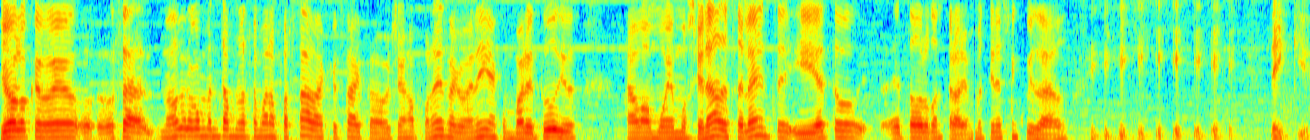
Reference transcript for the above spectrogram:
yo lo que veo, o, sea, nosotros lo comentamos la semana pasada, que exacto, la versión japonesa que venía con varios estudios, estábamos muy emocionados, excelente, y esto es todo lo contrario, me tiene sin cuidado. Thank you.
